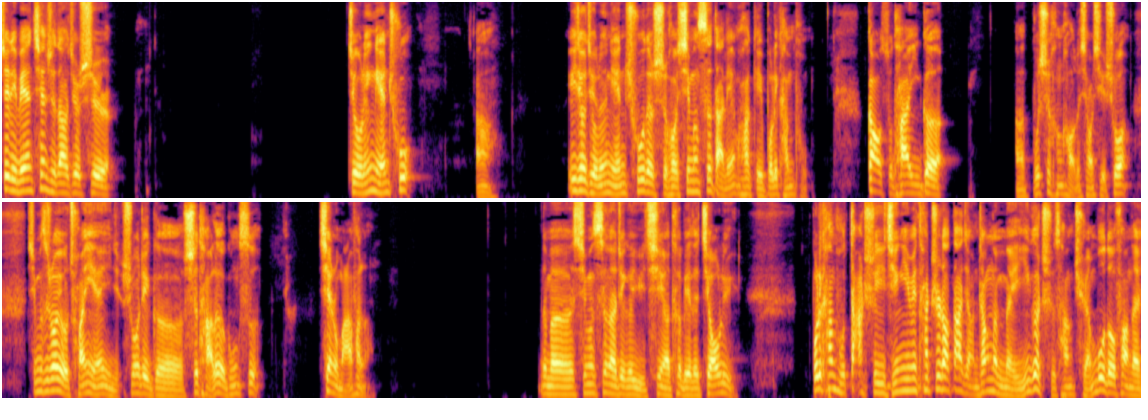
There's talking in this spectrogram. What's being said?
这里边牵扯到就是九零年初啊，一九九零年初的时候，西蒙斯打电话给伯利坎普，告诉他一个啊不是很好的消息，说西蒙斯说有传言，已经说这个史塔勒公司陷入麻烦了。那么西蒙斯呢，这个语气啊特别的焦虑，伯利坎普大吃一惊，因为他知道大奖章的每一个持仓全部都放在。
